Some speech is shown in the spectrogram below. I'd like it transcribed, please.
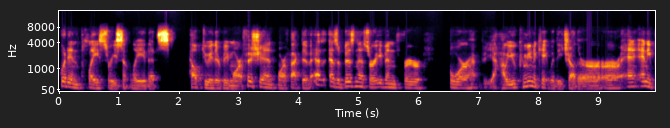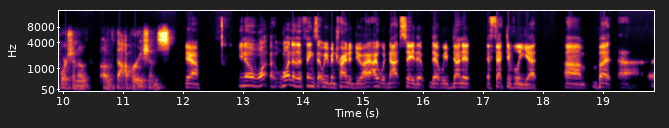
put in place recently that's helped you either be more efficient, more effective as, as a business, or even for for how you communicate with each other or, or any portion of, of the operations. Yeah. You know, one, one of the things that we've been trying to do, I, I would not say that, that we've done it effectively yet. Um, but uh,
